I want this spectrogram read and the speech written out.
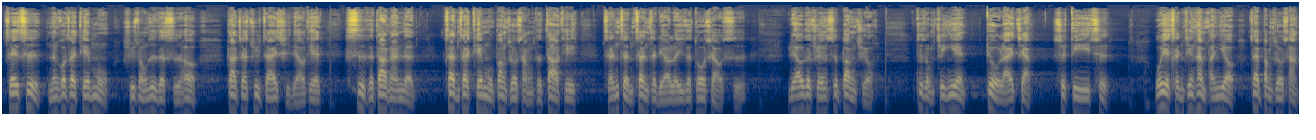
这一次能够在天母徐总日的时候，大家聚在一起聊天，四个大男人站在天母棒球场的大厅，整整站着聊了一个多小时，聊的全是棒球。这种经验对我来讲是第一次。我也曾经和朋友在棒球场。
